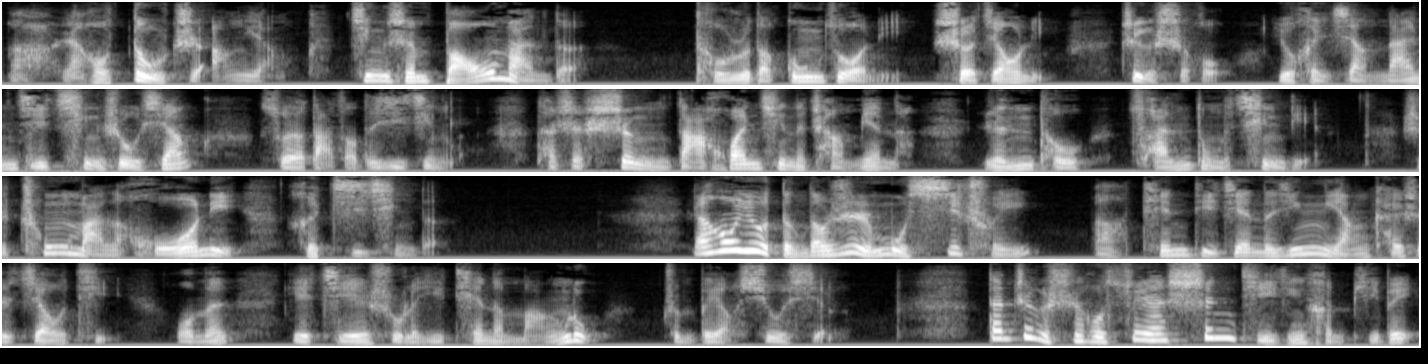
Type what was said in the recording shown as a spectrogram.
啊，然后斗志昂扬、精神饱满的投入到工作里、社交里，这个时候又很像南极庆寿香所要打造的意境了。它是盛大欢庆的场面呢，人头攒动的庆典，是充满了活力和激情的。然后又等到日暮西垂啊，天地间的阴阳开始交替。我们也结束了一天的忙碌，准备要休息了。但这个时候，虽然身体已经很疲惫，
